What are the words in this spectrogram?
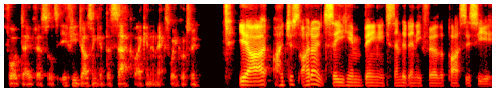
for Dave Wessels if he doesn't get the sack like in the next week or two. Yeah, I, I just I don't see him being extended any further past this year.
